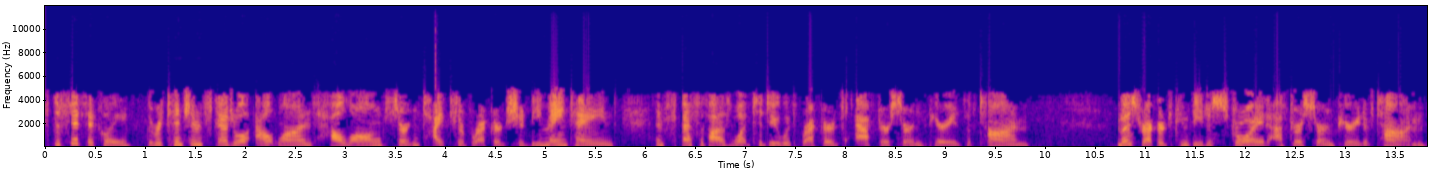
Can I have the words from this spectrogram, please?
Specifically, the retention schedule outlines how long certain types of records should be maintained and specifies what to do with records after certain periods of time. Most records can be destroyed after a certain period of time,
